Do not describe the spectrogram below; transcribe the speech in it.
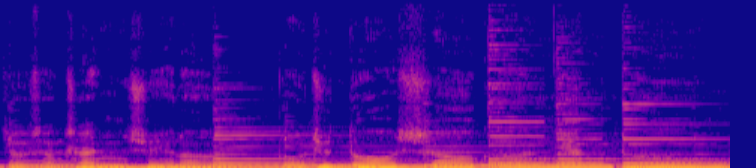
就像沉睡了不知多少个年头。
